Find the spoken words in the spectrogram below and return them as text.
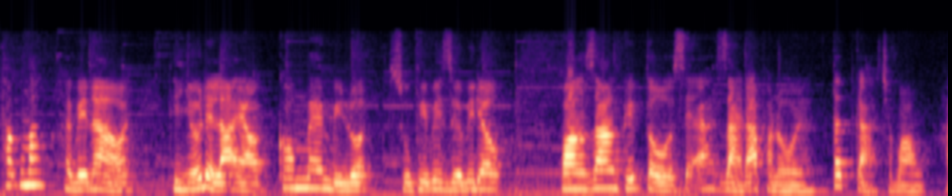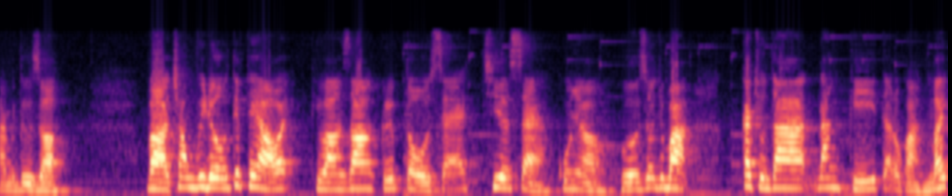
thắc mắc hay về nào ấy thì nhớ để lại à, comment bình luận xuống phía bên dưới video. Hoàng Giang Crypto sẽ giải đáp phản hồi tất cả trong vòng 24 giờ. Và trong video tiếp theo ấy thì Hoàng Giang Crypto sẽ chia sẻ cũng như hướng dẫn cho bạn cách chúng ta đăng ký tài khoản MEX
